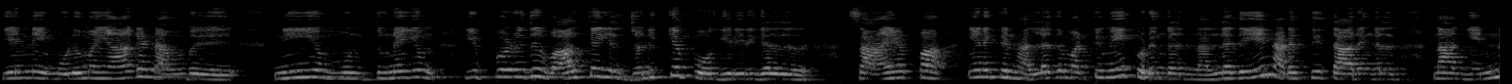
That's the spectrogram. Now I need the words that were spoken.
என்னை முழுமையாக நம்பு. நீயும் உன் துணையும் இப்பொழுது வாழ்க்கையில் ஜொலிக்கப் போகிறீர்கள். சாயப்பா எனக்கு நல்லது மட்டுமே கொடுங்கள். நல்லதே நடத்தி தாருங்கள். நான் என்ன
